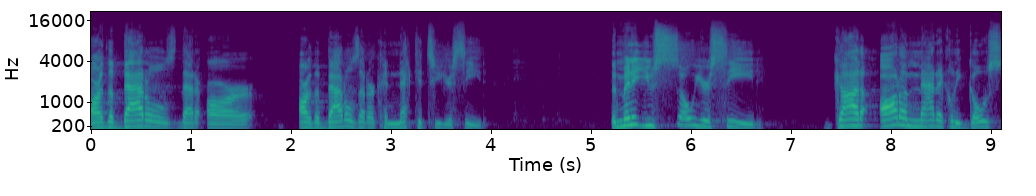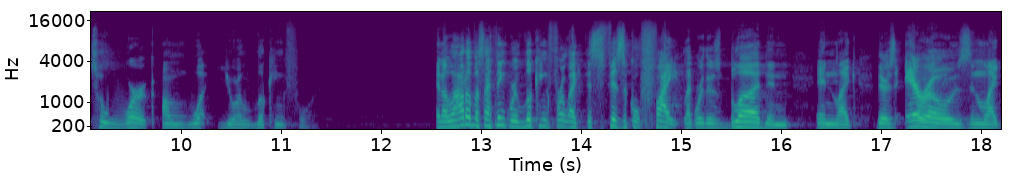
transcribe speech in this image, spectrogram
are the battles that are, are the battles that are connected to your seed. The minute you sow your seed, God automatically goes to work on what you're looking for. And a lot of us, I think we're looking for like this physical fight, like where there's blood and, and like there's arrows and like,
